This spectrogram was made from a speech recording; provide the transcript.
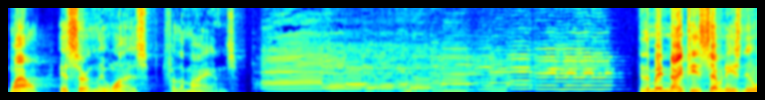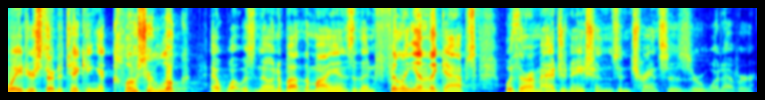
Well, it certainly was for the Mayans. In the mid 1970s, New Agers started taking a closer look at what was known about the Mayans and then filling in the gaps with their imaginations and trances or whatever.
